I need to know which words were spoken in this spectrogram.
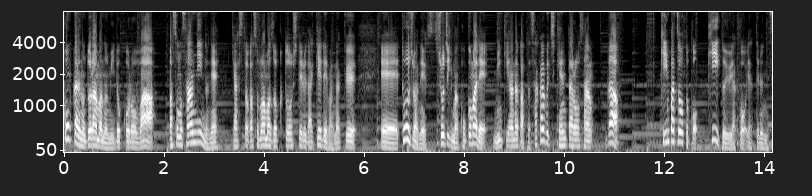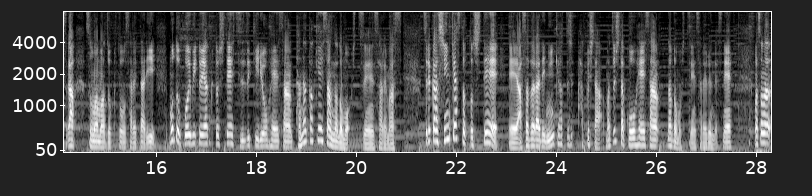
今回のドラマの見どころは、まあ、その3人のね、キャストがそのまま続投してるだけではなく、えー、当時はね、正直まあここまで人気がなかった坂口健太郎さんが金髪男、キーという役をやってるんですが、そのまま続投されたり、元恋人役として鈴木亮平さん、田中圭さんなども出演されます。それから新キャストとして、えー、朝ドラで人気を博した松下洸平さんなども出演されるんですね。まあ、そんな、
